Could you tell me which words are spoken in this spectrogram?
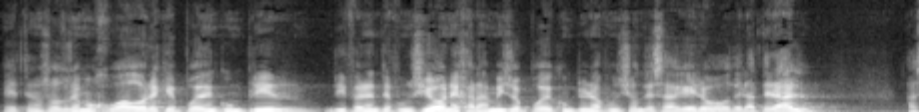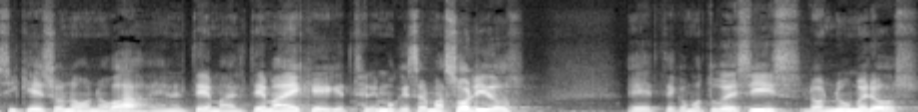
Este, nosotros tenemos jugadores que pueden cumplir diferentes funciones, Jaramillo puede cumplir una función de zaguero o de lateral, así que eso no, no va en el tema. El tema es que, tenemos que ser más sólidos, este, como tú decís, los números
